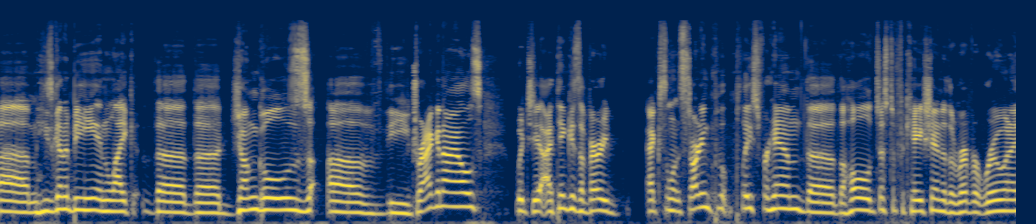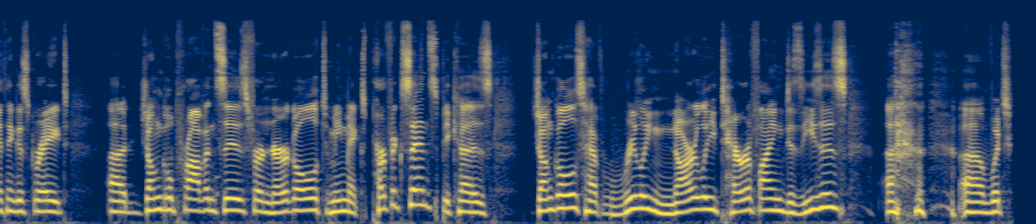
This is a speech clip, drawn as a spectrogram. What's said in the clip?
Um, he's going to be in like the the jungles of the Dragon Isles, which I think is a very excellent starting place for him. The the whole justification of the River Ruin I think is great. Uh, jungle provinces for Nurgle to me makes perfect sense because jungles have really gnarly, terrifying diseases, uh, which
